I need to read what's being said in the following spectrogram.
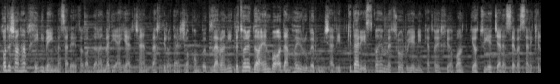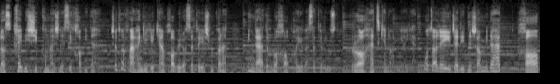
خودشان هم خیلی به این مسئله اعتقاد دارند ولی اگر چند وقتی را در ژاپن بگذرانید به طور دائم با آدمهایی روبرو می‌شوید که در ایستگاه مترو روی نیمکت های خیابان یا توی جلسه و سر کلاس خیلی شیک و مجلسی خوابیدن چطور فرهنگی که کم خوابی را ستایش می‌کند اینقدر با خوابهای وسط روز راحت کنار میآید مطالعه جدید نشان می‌دهد خواب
